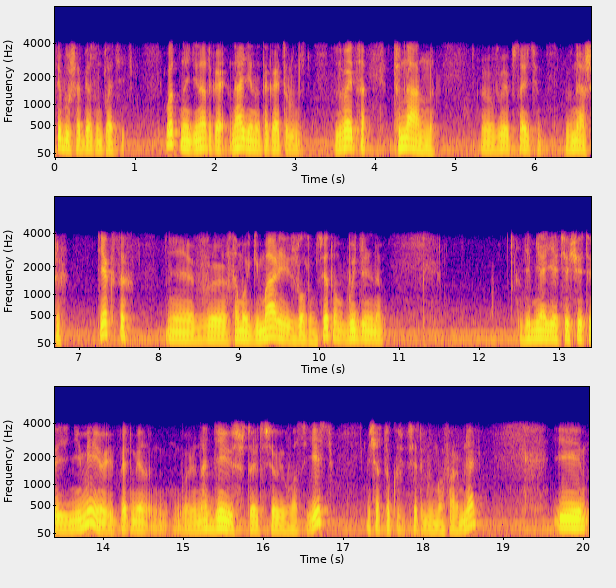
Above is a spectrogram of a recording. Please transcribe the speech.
ты будешь обязан платить. Вот найдена такая, найдена такая трудность. Называется тнан. Вы посмотрите в наших текстах, э, в самой Гемаре, желтым цветом выделено. Для меня я все еще этого не имею, и поэтому я говорю, надеюсь, что это все у вас есть. Мы сейчас только все это будем оформлять. И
